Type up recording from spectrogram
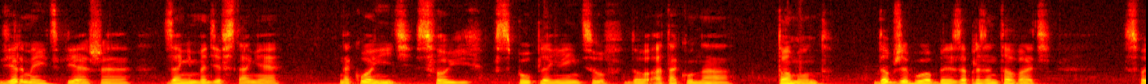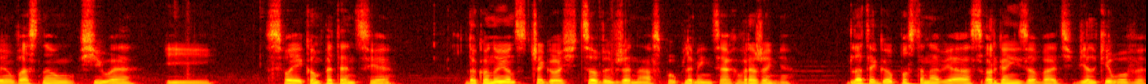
Diermate wie, że zanim będzie w stanie nakłonić swoich współplemieńców do ataku na Tomont, dobrze byłoby zaprezentować swoją własną siłę i swoje kompetencje, dokonując czegoś, co wywrze na współplemieńcach wrażenie. Dlatego postanawia zorganizować wielkie łowy.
